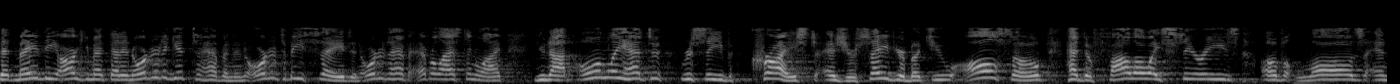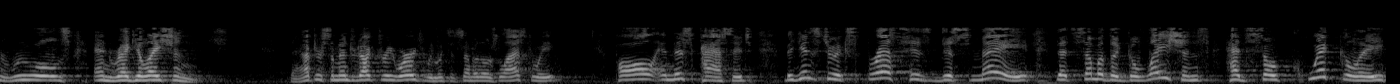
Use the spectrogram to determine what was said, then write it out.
that made the argument that in order to get to heaven, in order to be saved, in order to have everlasting life, you not only had to receive Christ as your Savior, but you also had to follow a series of laws and rules and regulations. Now, after some introductory words, we looked at some of those last week. Paul, in this passage, begins to express his dismay that some of the Galatians had so quickly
